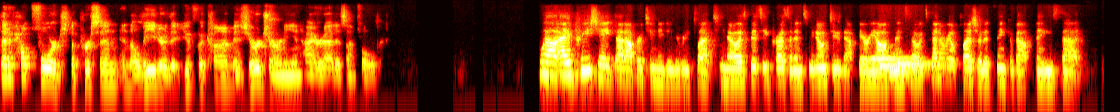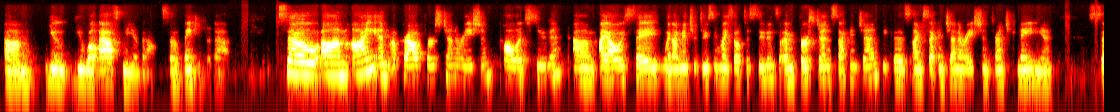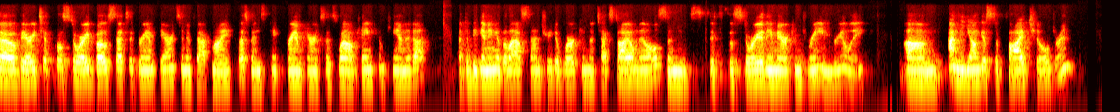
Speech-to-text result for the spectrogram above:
that have helped forge the person and the leader that you've become as your journey in higher ed has unfolded? Well, I appreciate that opportunity to reflect. You know, as busy presidents, we don't do that very often. So it's been a real pleasure to think about things that um, you you will ask me about. So thank you for that. So um, I am a proud first generation college student. Um, I always say when I'm introducing myself to students, I'm first gen, second gen, because I'm second generation French Canadian. So very typical story, both sets of grandparents, and in fact, my husband's grandparents as well came from Canada at the beginning of the last century to work in the textile mills. And it's the story of the American dream, really. Um, I'm the youngest of five children.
